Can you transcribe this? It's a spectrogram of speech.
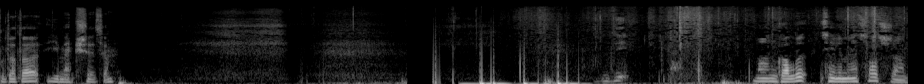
Burada da yemək bişirəcəm. İndi manqalı çeləməyə çalışıram.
